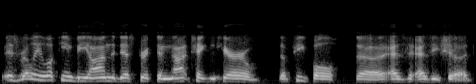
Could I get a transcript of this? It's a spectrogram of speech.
is really looking beyond the district and not taking care of the people uh, as as he should.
